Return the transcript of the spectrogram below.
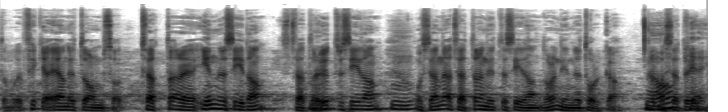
då fick jag en av dem som tvättar inre sidan, tvättar mm. yttre sidan mm. och sen när jag tvättar den yttre sidan då har den inre torka. Ja, okay.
